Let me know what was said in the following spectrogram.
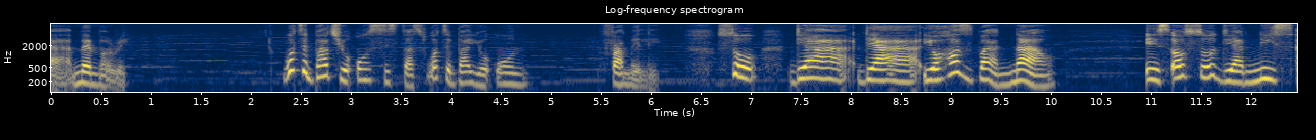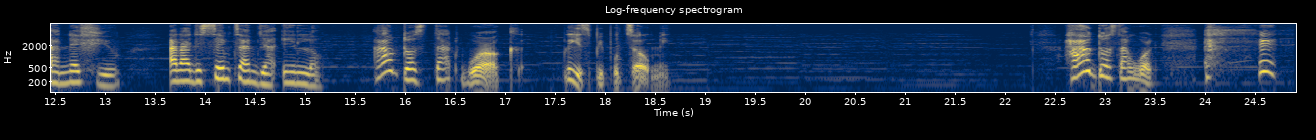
Uh, memory. What about your own sisters? What about your own family? So, their, their, your husband now is also their niece and nephew, and at the same time, their in law. How does that work? Please, people, tell me. How does that work?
